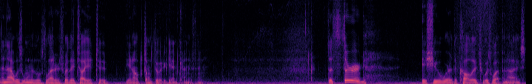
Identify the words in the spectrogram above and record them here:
And that was one of those letters where they tell you to you know, don't do it again kind of thing. The third issue where the college was weaponized.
